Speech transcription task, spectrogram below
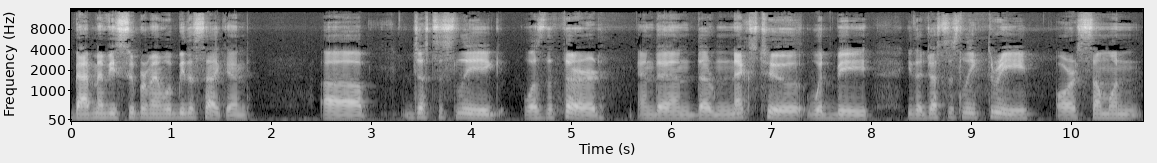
Batman v Superman would be the second, uh, Justice League was the third, and then the next two would be either Justice League three or someone.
